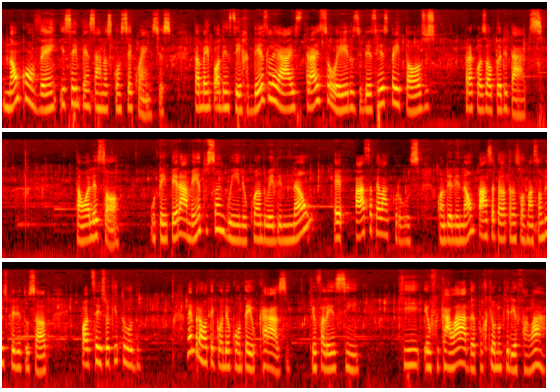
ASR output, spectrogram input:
não convém e sem pensar nas consequências. Também podem ser desleais, traiçoeiros e desrespeitosos para com as autoridades. Então, olha só, o temperamento sanguíneo, quando ele não é, passa pela cruz, quando ele não passa pela transformação do Espírito Santo, pode ser isso aqui tudo. Lembra ontem quando eu contei o caso, que eu falei assim, que eu fui calada porque eu não queria falar?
